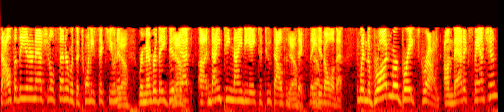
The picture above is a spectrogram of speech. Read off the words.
south of the International Center with the 26 units. Yeah. Remember they did Yeah. that uh, 1998 to 2006. Yeah, They did all of that. When the Broadmoor breaks ground on that expansion,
